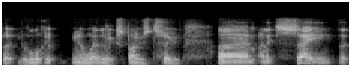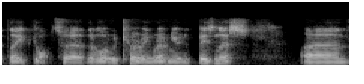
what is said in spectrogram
but you've got to look at, you know, where they're exposed to. Um, and it's saying that they've got uh, there are a lot of recurring revenue in the business and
